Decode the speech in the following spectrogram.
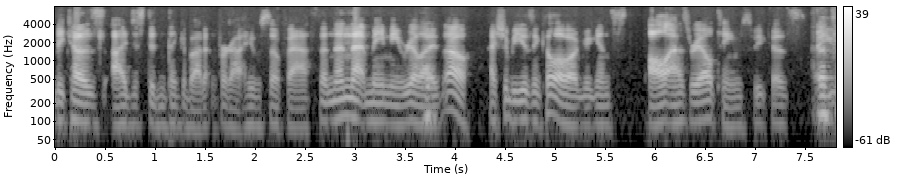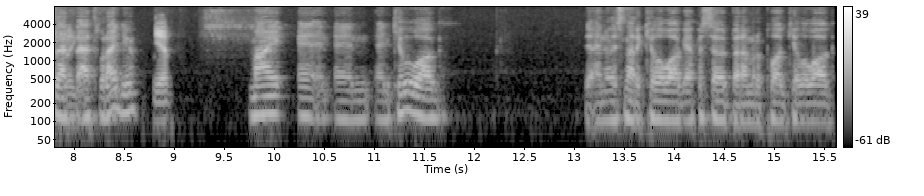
because I just didn't think about it and forgot he was so fast. And then that made me realize, oh, I should be using Kilowog against all Azrael teams because that's usually- that's what i do Yep. My and and and kilowog i know it's not a kilowog episode but i'm going to plug kilowog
